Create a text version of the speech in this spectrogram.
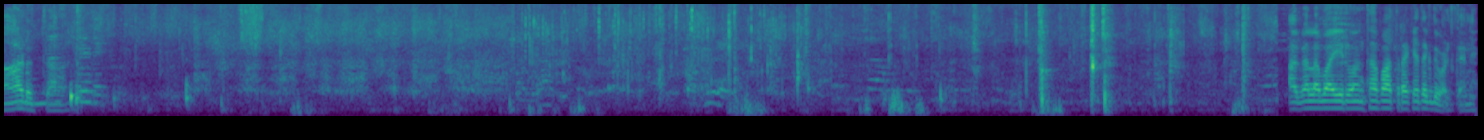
ಆಡುತ್ತಾ? ಅಗಲ ಬಾಯಿ ಇರುವಂತಹ ಪಾತ್ರಕ್ಕೆ ತೆಗೆದುಕೊಳ್ತೇನೆ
